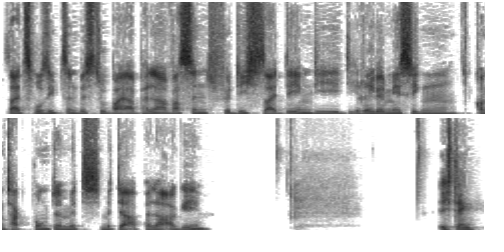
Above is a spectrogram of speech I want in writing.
Seit 2017 bist du bei Appella. Was sind für dich seitdem die, die regelmäßigen Kontaktpunkte mit, mit der Appella AG? Ich denke,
